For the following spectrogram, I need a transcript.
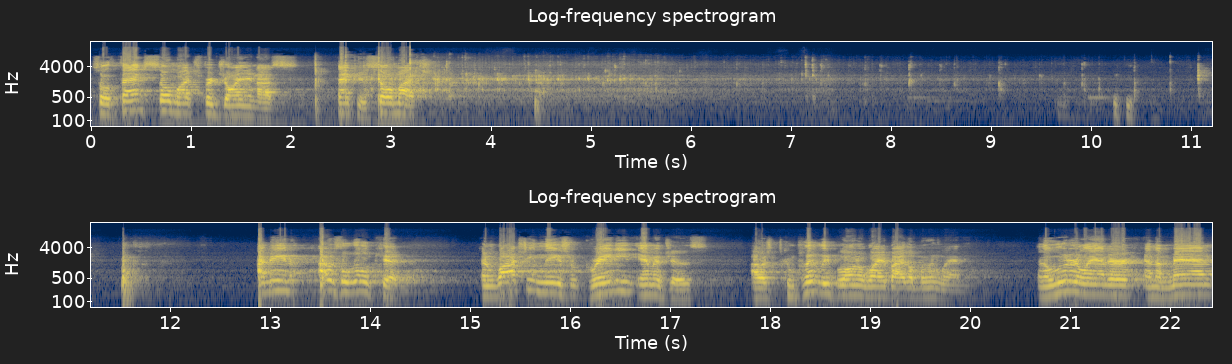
So thanks so much for joining us. Thank you so much. I mean, I was a little kid, and watching these grainy images, I was completely blown away by the moon landing, and the lunar lander, and the man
